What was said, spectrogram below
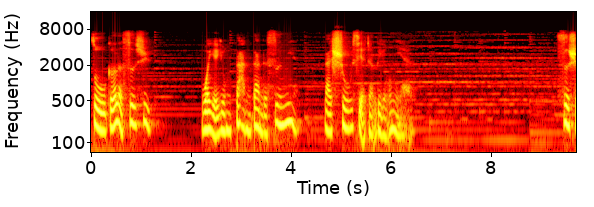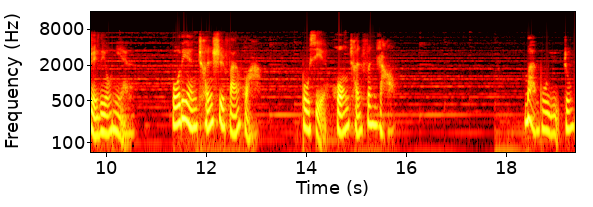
阻隔了思绪，我也用淡淡的思念来书写着流年。似水流年，不恋尘世繁华，不写红尘纷扰。漫步雨中，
